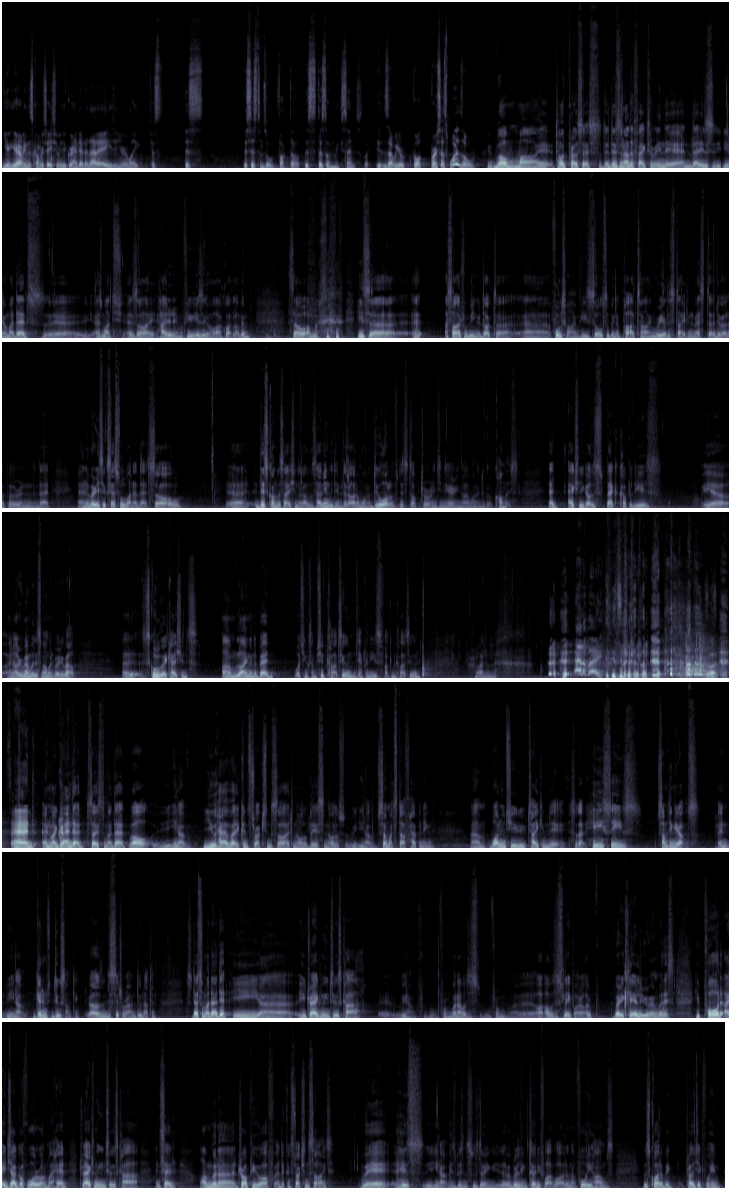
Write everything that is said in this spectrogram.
you're, you're having this conversation with your granddad at that age, and you're like, just this, this system's all fucked up. This, this doesn't make sense. Like, is that what your thought process was, or? Well, my thought process, there's another factor in there, and that is, you know, my dad's, uh, as much as I hated him a few years ago, I quite love him. So I'm, he's uh, aside from being a doctor uh, full time, he's also been a part time real estate investor, developer, and that, and a very successful one at that. So, uh, this conversation that I was having with him that I don't want to do all of this doctor or engineering, I want to do commerce, that actually goes back a couple of years. Yeah, and I remember this moment very well. Uh, school vacations, I'm lying on the bed watching some shit cartoon, Japanese fucking cartoon right? Anime. right? And and my granddad says to my dad, well, you know, you have a construction site and all of this and all of you know so much stuff happening. Um, why don't you take him there so that he sees something else and you know get him to do something rather than just sit around and do nothing. So that's what my dad did. He uh, he dragged me into his car you know, from, from, when I was from uh, I, I, was asleep. I, I, very clearly remember this. He poured a jug of water on my head, dragged me into his car, and said, "I'm gonna drop you off at the construction site." Where his, you know, his business was doing, they were building 35 or I don't know, 40 homes. It was quite a big project for him.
